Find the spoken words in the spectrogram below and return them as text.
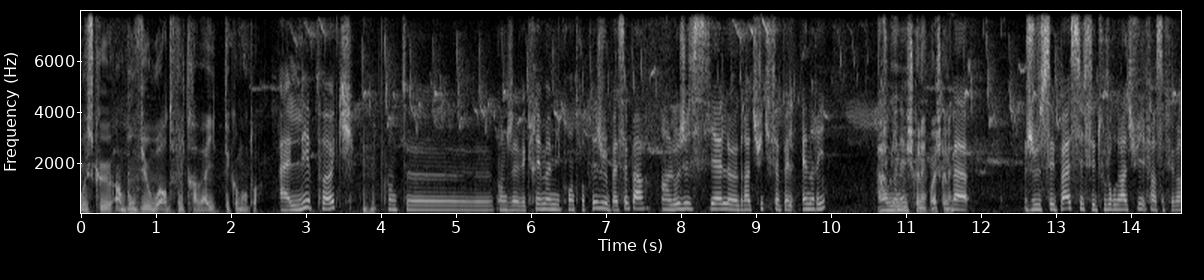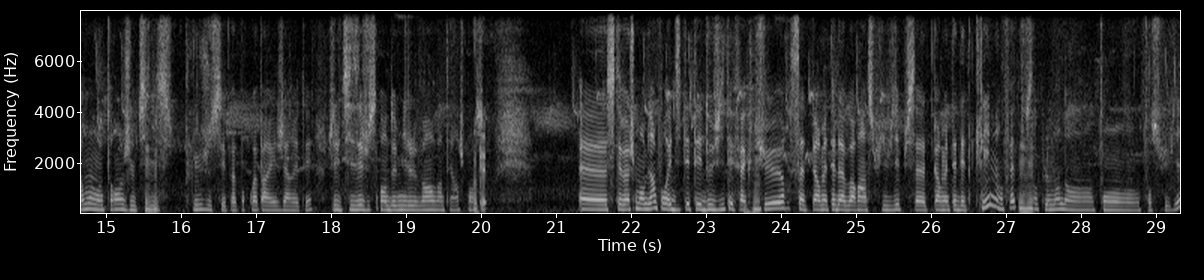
ou est-ce qu'un bon vieux Word fait le travail? T'es comment toi? À l'époque, Mhm. quand, euh, quand j'avais créé ma micro-entreprise, je passais par un logiciel euh, gratuit qui s'appelle Henry. Ah oui, oui, je connais. Ouais, je connais. Bah, je sais pas si c'est toujours gratuit. Enfin, ça fait vraiment longtemps, je l'utilise Mhm. Plus. Je sais pas pourquoi, pareil, j'ai arrêté. Je l'ai utilisé jusqu'en 2020-21, je pense. Ok. Euh, C'était vachement bien pour éditer tes devis, Mhm. tes factures. Ça te permettait d'avoir un suivi, puis ça te permettait d'être clean, en fait, Mhm. tout simplement dans ton, ton suivi.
